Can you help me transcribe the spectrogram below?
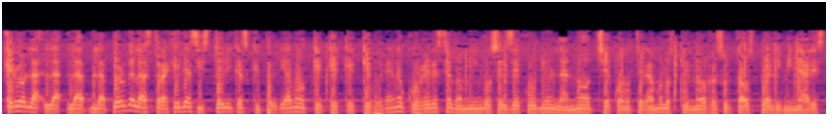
creo la, la, peor de las tragedias históricas que, podríamos, que, que, que, podrían ocurrir este domingo 6 de junio en la noche, cuando tengamos los primeros resultados preliminares,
